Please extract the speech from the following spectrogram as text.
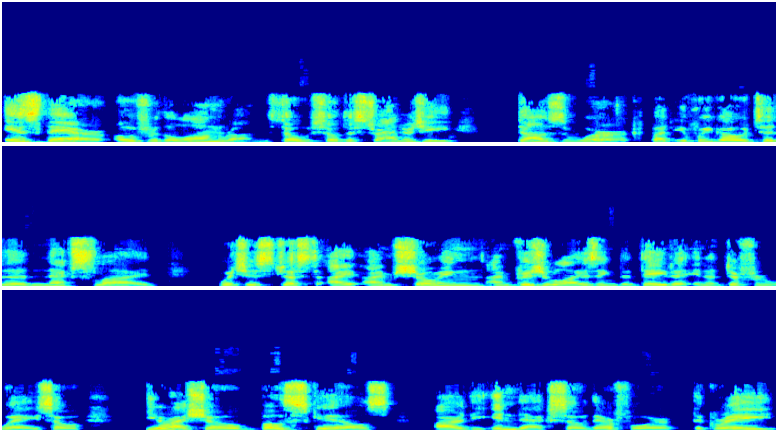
is there over the long run. So, so the strategy does work. But if we go to the next slide, which is just I, I'm showing, I'm visualizing the data in a different way. So here I show both scales are the index. So therefore the gray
